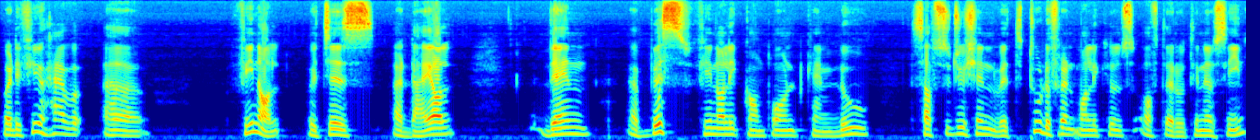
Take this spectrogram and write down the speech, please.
but if you have a phenol which is a diol, then a bisphenolic compound can do substitution with two different molecules of the ruthenocene,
